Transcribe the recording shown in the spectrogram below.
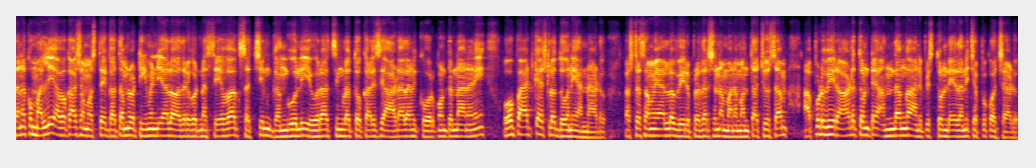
తనకు మళ్ళీ అవకాశం వస్తే గతంలో టీమిండియాలో అదరగొట్టిన సేవాగ్ సచిన్ గంగూలీ యువరాజ్ సింగ్లతో కలిసి ఆడాలని కోరుకుంటున్నానని ఓ పాడ్కాస్ట్లో ధోని అన్నాడు. కష్ట సమయాల్లో వీరి ప్రదర్శన మనమంతా చూసాం అప్పుడు వీరు ఆడుతుంటే అందంగా అనిపిస్తుండేదని చెప్పుకొచ్చాడు.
